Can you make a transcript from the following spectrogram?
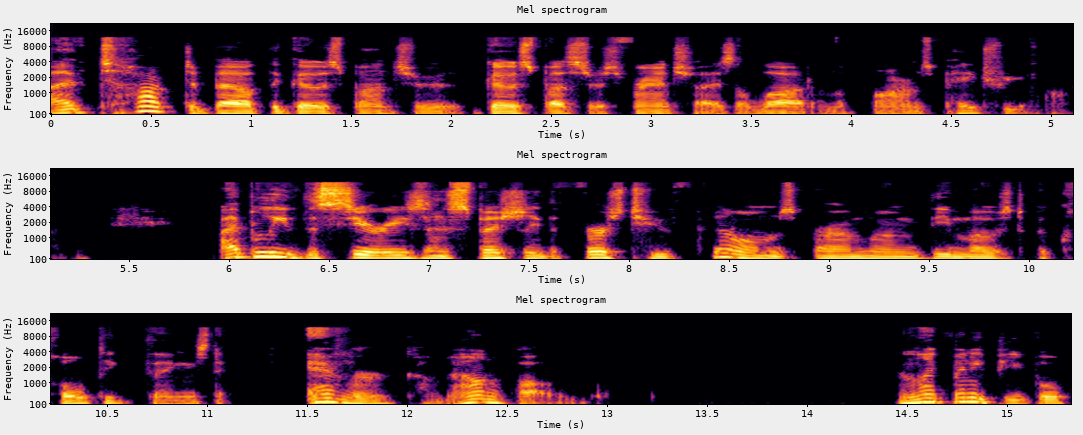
I've talked about the Ghostbusters, Ghostbusters franchise a lot on the farm's Patreon. I believe the series, and especially the first two films, are among the most occultic things to ever come out of Hollywood. And like many people,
